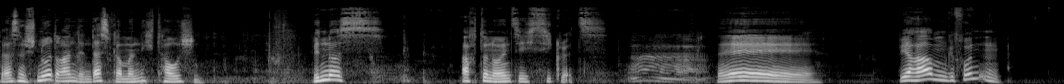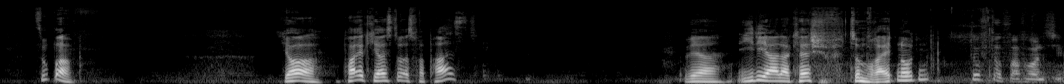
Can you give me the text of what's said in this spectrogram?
Da ist eine Schnur dran, denn das kann man nicht tauschen. Windows 98 Secrets. Ah, Hey, wir haben gefunden. Super. Ja, Palki, hast du was verpasst? Wäre idealer Cash zum Breitnoten? Tuff Tuff war vor uns hier.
